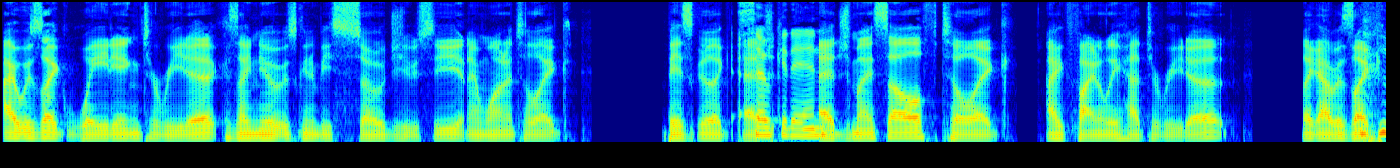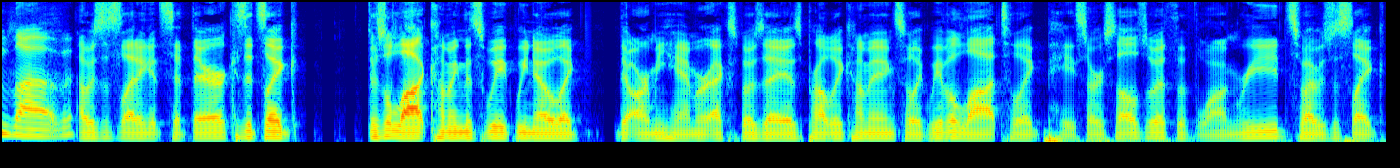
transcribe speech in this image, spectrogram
I was like waiting to read it cuz I knew it was going to be so juicy and I wanted to like basically like edge, Soak it in. edge myself to like I finally had to read it. Like I was like Love. I was just letting it sit there because it's like there's a lot coming this week. We know like the Armie Hammer expose is probably coming, so like we have a lot to like pace ourselves with with long reads. So I was just like,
